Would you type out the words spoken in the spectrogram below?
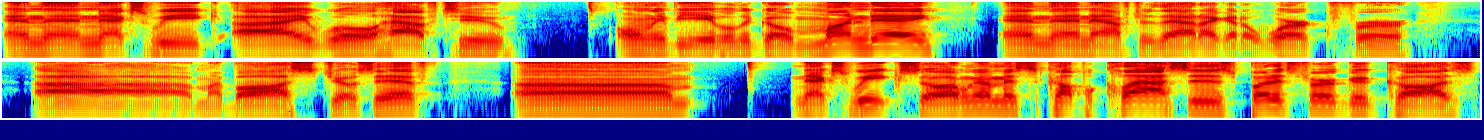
and then next week I will have to only be able to go Monday, and then after that I got to work for uh, my boss Joseph um, next week. So I'm gonna miss a couple classes, but it's for a good cause.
